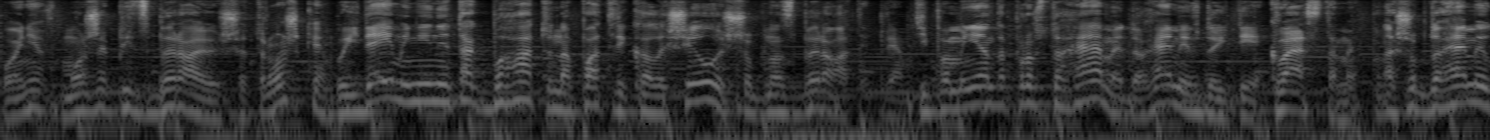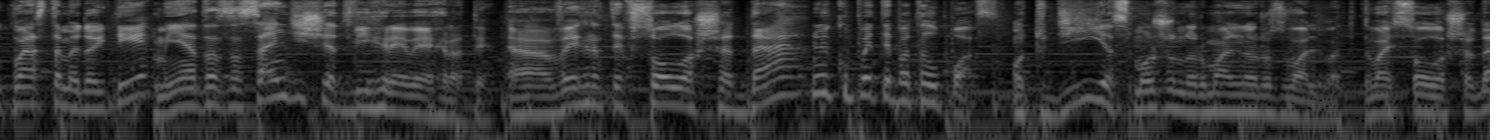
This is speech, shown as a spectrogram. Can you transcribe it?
поняв? Може, підзбираю ще трошки. Бо ідеї мені не так багато на Патріка лишилось, щоб назбирати. Прям. Типа мені треба просто геми до гемів дойти. Квестами. А щоб до гемів квестами дойти, мені треба за Сенді ще дві гри виграти. Е, виграти в соло ШД, ну і купити Батл Пас. От тоді я зможу нормально розвалювати. Давай соло ШД.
